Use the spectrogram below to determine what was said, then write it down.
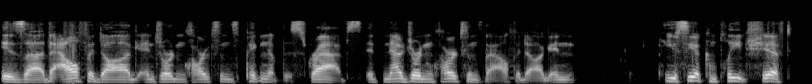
is uh, the alpha dog, and Jordan Clarkson's picking up the scraps. It, now Jordan Clarkson's the alpha dog, and you see a complete shift.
